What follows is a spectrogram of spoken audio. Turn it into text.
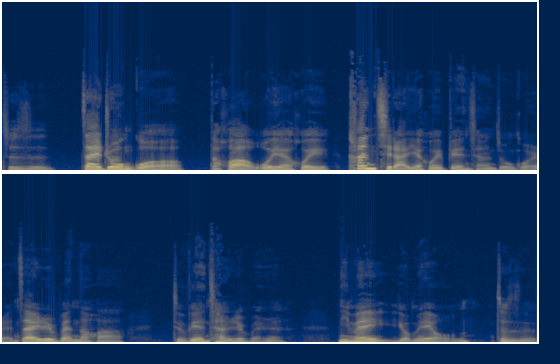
就是在中国的话，我也会看起来也会变成中国人；在日本的话，就变成日本人。你们有没有就是？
